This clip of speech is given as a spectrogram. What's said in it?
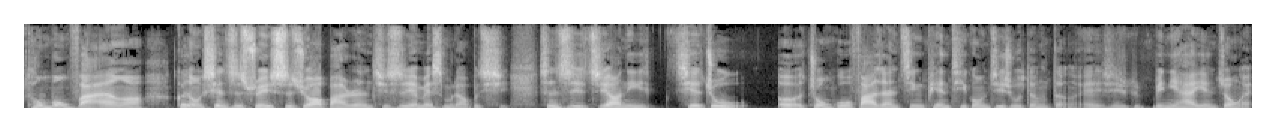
通膨法案啊，各种限制随时就要把人，其实也没什么了不起，甚至只要你协助。呃，中国发展晶片、提供技术等等，哎，其实比你还严重，哎，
